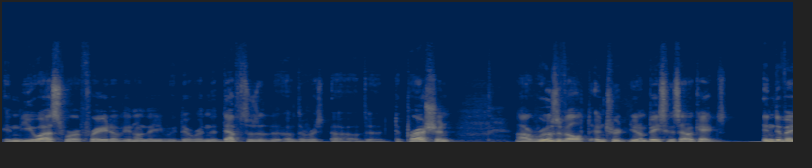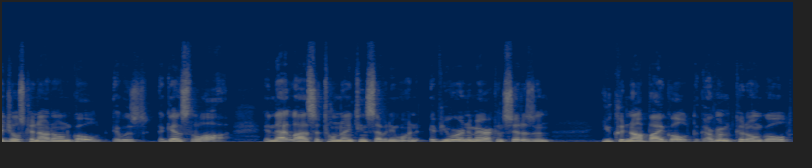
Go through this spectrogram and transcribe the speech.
in the U.S. were afraid of you know they, they were in the depths of the of the, uh, of the depression. Uh, Roosevelt entered, you know basically said okay individuals cannot own gold. It was against the law. And that lasted until 1971. If you were an American citizen, you could not buy gold. The government could own gold,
